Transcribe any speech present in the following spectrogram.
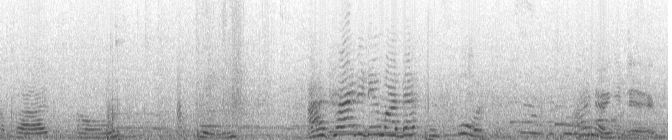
Okay. O. P. I try to do my best in school. I know you do.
